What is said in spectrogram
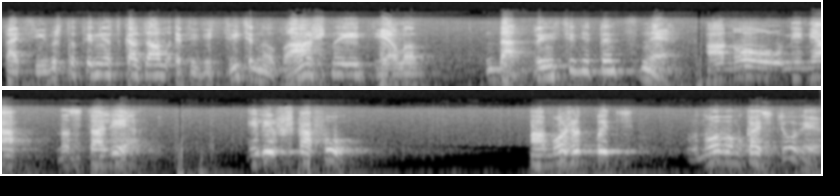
Спасибо, что ты мне сказал. Это действительно важное дело. Да, принеси мне пенсне. Оно у меня на столе или в шкафу. А может быть, в новом костюме?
